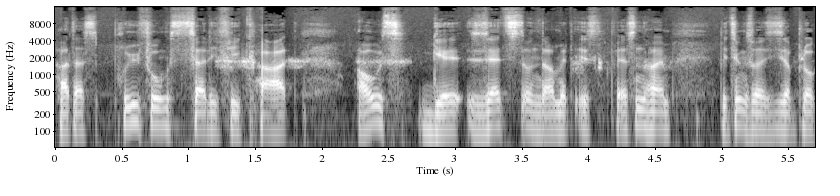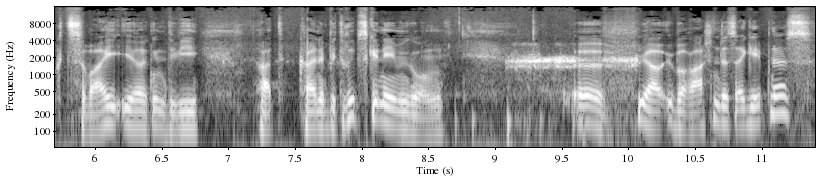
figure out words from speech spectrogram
hat das Prüfungszertifikat ausgesetzt und damit ist Fessenheim bzw. dieser Block 2 irgendwie hat keine Betriebsgenehmigung. Äh, ja, überraschendes Ergebnis?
